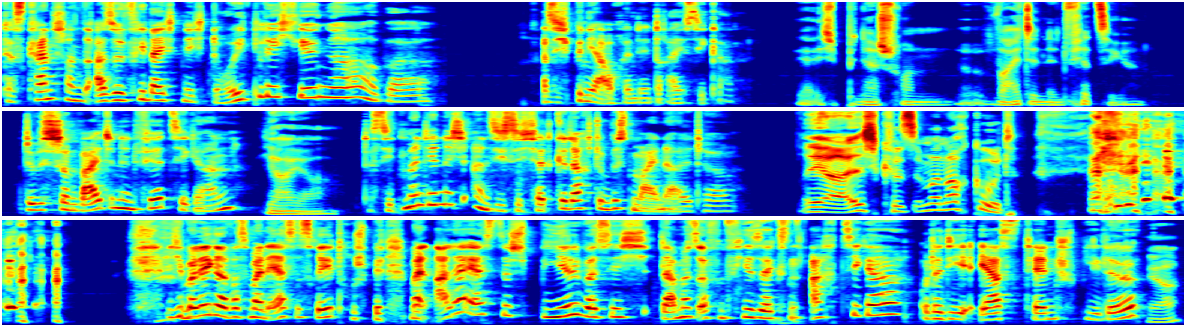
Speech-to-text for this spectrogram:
Das kann schon, also vielleicht nicht deutlich jünger, aber, also ich bin ja auch in den 30ern. Ja, ich bin ja schon äh, weit in den 40ern. Du bist schon weit in den 40ern? Ja, ja. Das sieht man dir nicht an. Siehst du, ich hätte gedacht, du bist mein Alter. Ja, ich küsse immer noch gut. Ich überlege gerade, was mein erstes Retro-Spiel. Mein allererstes Spiel, was ich damals auf dem 486er oder die ersten Spiele, Ja.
